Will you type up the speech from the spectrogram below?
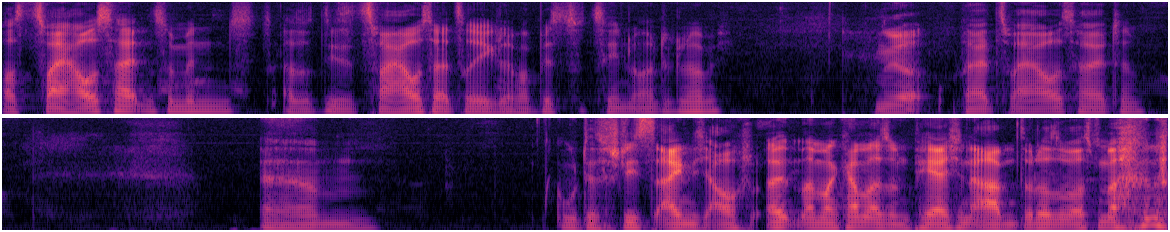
Aus zwei Haushalten zumindest. Also diese zwei Haushaltsregel, aber bis zu zehn Leute, glaube ich. Ja, Oder halt zwei Haushalte. Ähm, gut, das schließt eigentlich auch, äh, man kann mal so einen Pärchenabend oder sowas machen.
